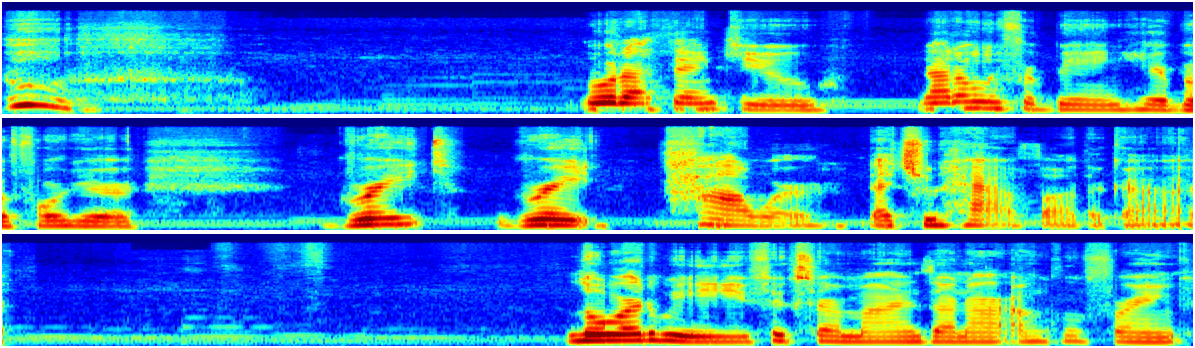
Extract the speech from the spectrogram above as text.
Whew. Lord, I thank you not only for being here, but for your great, great power that you have, Father God. Lord, we fix our minds on our Uncle Frank.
